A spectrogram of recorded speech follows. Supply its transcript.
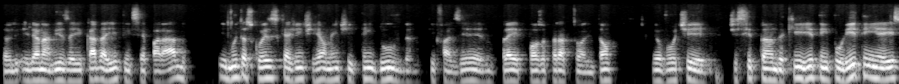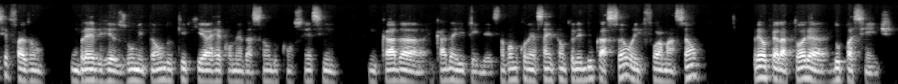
Então, ele, ele, analisa aí cada item separado e muitas coisas que a gente realmente tem dúvida do que fazer no pré e pós-operatório. Então, Eu vou te, te citando aqui, item por item, e aí você faz um, um breve resumo, então, do que, que é a recomendação do consenso em, em, cada, em cada item desse. Então, vamos começar, então, pela educação, a informação pré-operatória do paciente.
